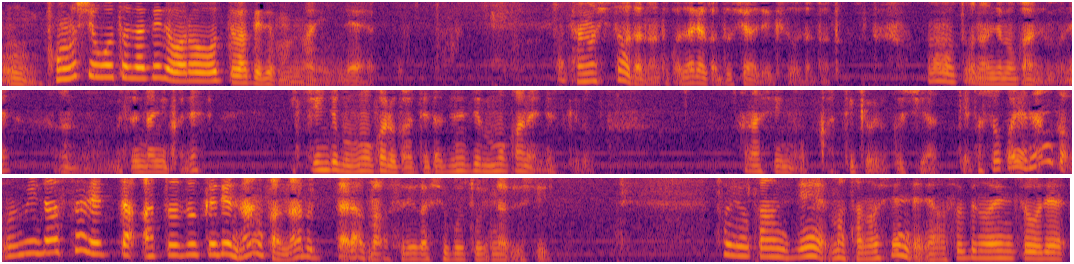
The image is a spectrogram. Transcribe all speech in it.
うん、この仕事だけで終わろうってわけでもないんで、楽しそうだなとか、誰かとシェアできそうだなとか、思うと何でもかんでもね、あの、別に何かね、1円でも儲かるかって言ったら全然儲かんないんですけど、話に乗っかって協力し合って、まあ、そこで何か生み出された後付けで何かなるったら、まあ、それが仕事になるし、という感じで、まあ、楽しんでね、遊びの延長で、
